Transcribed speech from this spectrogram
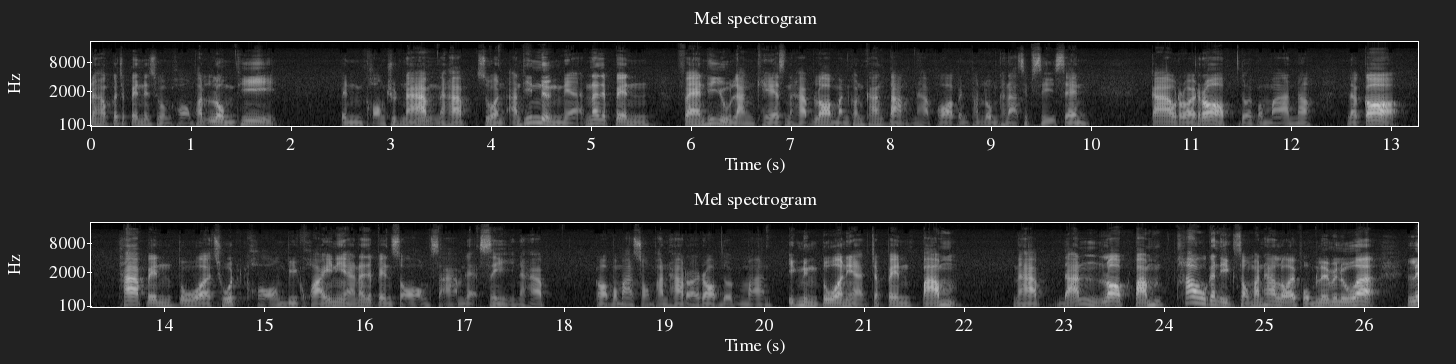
นะครับก็จะเป็นในส่วนของพัดลมที่เป็นของชุดน้ำนะครับ ส่วนอันที่หนึ่งเนี่ยน่าจะเป็นแฟนที่อยู่หลังเคสนะครับ รอบมันค่อนข้างต่ำนะครับ เพราะว่าเป็นพัดลมขนาด 14 เซน900 รอบโดยประมาณเนาะ แล้วก็ถ้าเป็นตัวชุดของ b q u i เนี่ยน่าจะเป็น 2 3 และ 4 นะครับ ก็ประมาณ 2,500 รอบโดยประมาณ อีกหนึ่งตัวเนี่ยจะเป็นปั๊มนะครับดันรอบปั๊มเท่ากันอีก 2,500 ผมเลยไม่รู้ว่าเล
